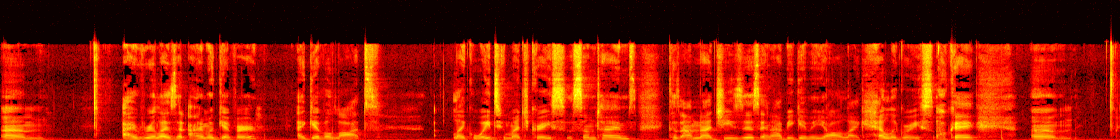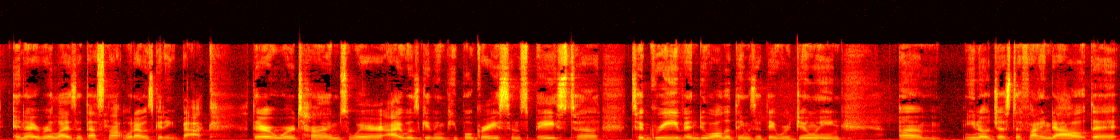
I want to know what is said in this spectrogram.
Um, I realized that I'm a giver. I give a lot, like way too much grace sometimes because I'm not Jesus and I be giving y'all like hella grace, okay? Um, and I realized that that's not what I was getting back. There were times where I was giving people grace and space to to grieve and do all the things that they were doing, um, you know, just to find out that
